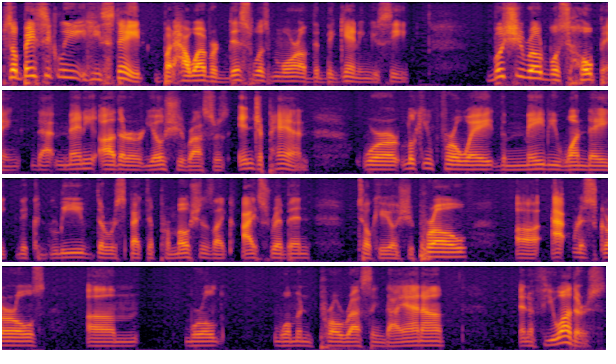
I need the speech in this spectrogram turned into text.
So basically, he stayed, but however, this was more of the beginning. You see, Bushiroad was hoping that many other Joshi wrestlers in Japan were looking for a way that maybe one day they could leave their respective promotions like Ice Ribbon, Tokyo Joshi Pro, uh, At Risk Girls, um, World Woman Pro Wrestling Diana, and a few others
